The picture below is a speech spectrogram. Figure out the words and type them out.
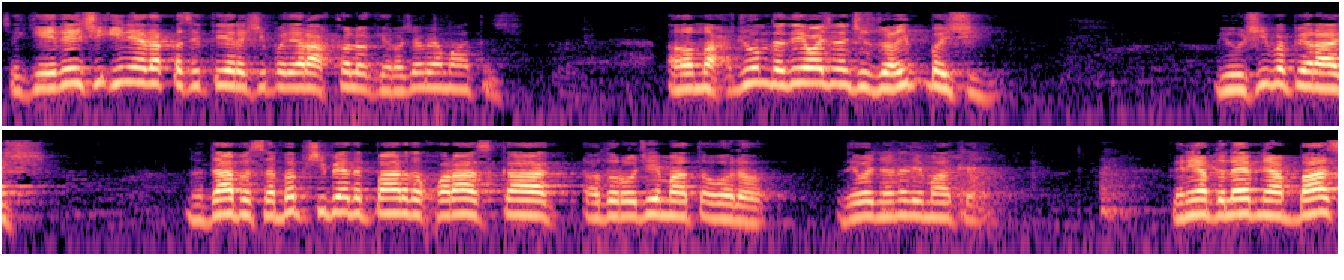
چې کې دې چې اینه د قصې تیر شي په دې راخلو کې روزه به ماته شي او محجوم د دې وجنه چې ضعیف بشي بیوشي به پیراش نو دا به سبب شي به د پاره د خراس کا او د روزه ماته وله دې وجنه نه دې ماته کني عبد الله ابن عباس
